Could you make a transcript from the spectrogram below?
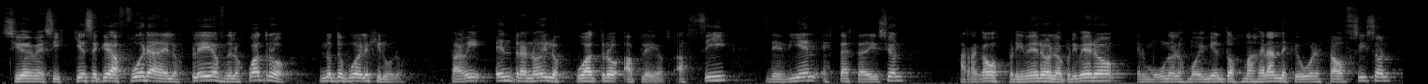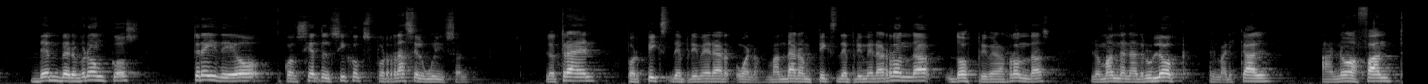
si hoy me decís, ¿quién se queda fuera de los playoffs de los cuatro? No te puedo elegir uno. Para mí entran hoy los cuatro a playoffs. Así de bien está esta división. Arrancamos primero lo primero, uno de los movimientos más grandes que hubo en esta offseason. Denver Broncos tradeó con Seattle Seahawks por Russell Wilson. Lo traen por picks de primera, bueno, mandaron picks de primera ronda, dos primeras rondas, lo mandan a Drew Locke, el mariscal, a Noah Fant,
